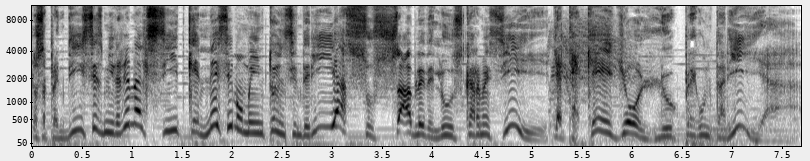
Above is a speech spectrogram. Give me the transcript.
Los aprendices mirarían al Sith que en ese momento encendería su sable de luz carmesí. Y ante aquello, Luke preguntaría...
